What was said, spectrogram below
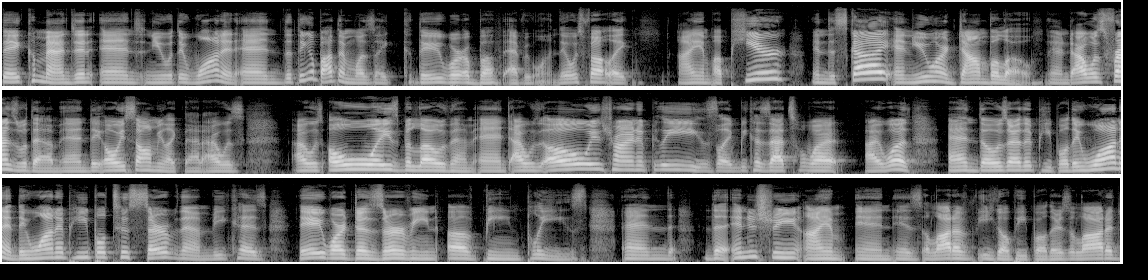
They commanded and knew what they wanted. And the thing about them was like they were above everyone. They always felt like I am up here in the sky and you are down below. And I was friends with them and they always saw me like that. I was I was always below them and I was always trying to please like because that's what I was. And those are the people they wanted. They wanted people to serve them because they were deserving of being pleased. And the industry I am in is a lot of ego people. There's a lot of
